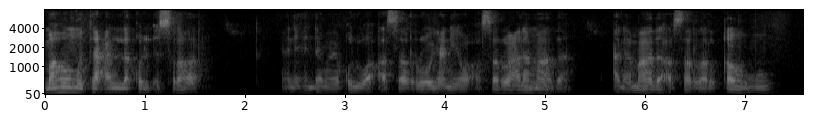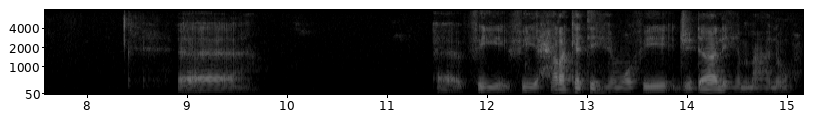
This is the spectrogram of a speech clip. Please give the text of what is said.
ما هو متعلق الإصرار؟ يعني عندما يقول وأصروا يعني وأصروا على ماذا؟ على ماذا أصر القوم آه، آه، في في حركتهم وفي جدالهم مع نوح.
